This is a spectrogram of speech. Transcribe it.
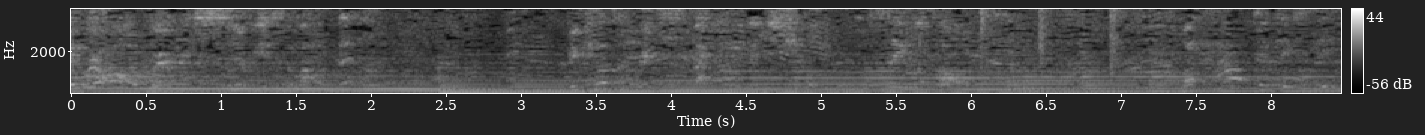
And we're all very serious about that. Because we're expecting these children to save us all. But how can they save?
